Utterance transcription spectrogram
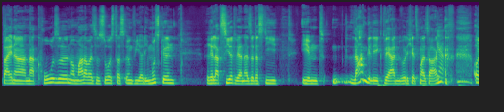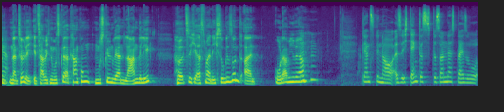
bei einer Narkose normalerweise so ist, dass irgendwie ja die Muskeln relaxiert werden, also dass die eben lahmgelegt werden, würde ich jetzt mal sagen. Ja. Und ja. natürlich, jetzt habe ich eine Muskelerkrankung, Muskeln werden lahmgelegt, hört sich erstmal nicht so gesund an. Oder, Miriam? Mhm. Ganz genau. Also ich denke, dass besonders bei so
